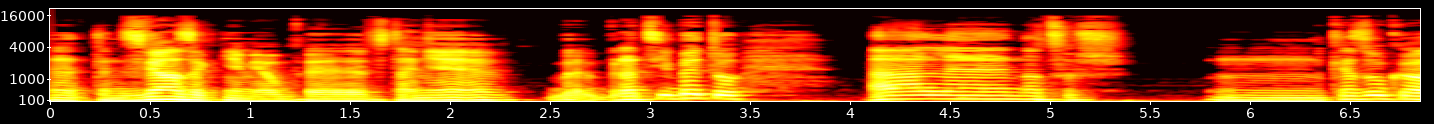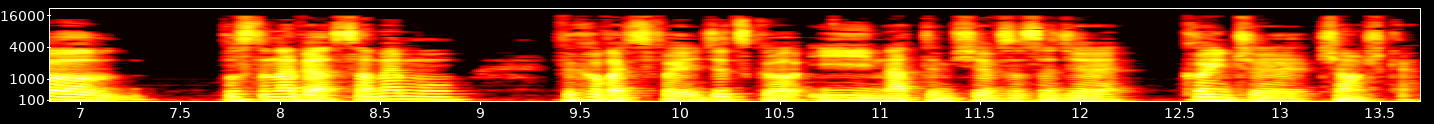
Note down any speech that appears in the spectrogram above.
e, ten związek nie miałby w stanie racji bytu, ale no cóż, mm, Kazuko postanawia samemu wychować swoje dziecko i na tym się w zasadzie kończy książka.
